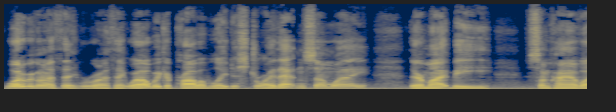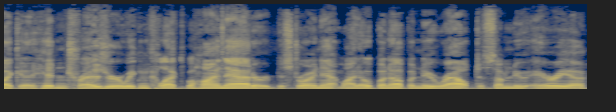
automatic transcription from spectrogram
what are we going to think? We're going to think, well, we could probably destroy that in some way. There might be some kind of like a hidden treasure we can collect behind that, or destroying that might open up a new route to some new area.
